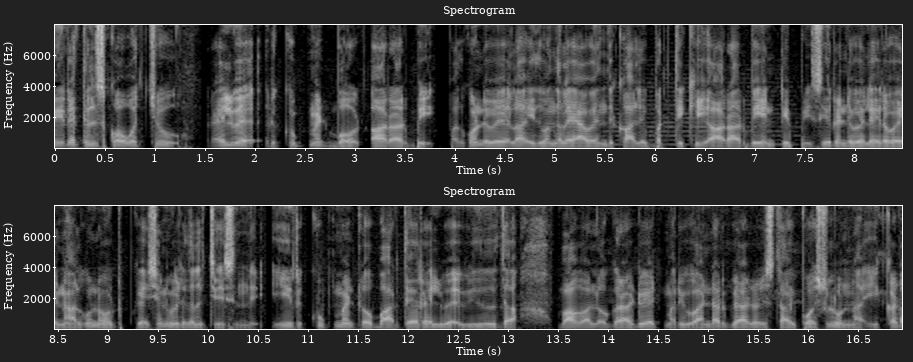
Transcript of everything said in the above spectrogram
మీరే తెలుసుకోవచ్చు. రైల్వే రిక్రూట్మెంట్ బోర్డ్ ఆర్ఆర్బి పదకొండు వేల ఐదు వందల యాభై ఎనిమిది ఖాళీ భర్తీకి ఆర్ఆర్బి ఎన్టీపీసీ రెండు వేల ఇరవై నాలుగు నోటిఫికేషన్ విడుదల చేసింది. ఈ రిక్రూట్మెంట్లో భారతీయ రైల్వే వివిధ భాగాల్లో గ్రాడ్యుయేట్ మరియు అండర్ గ్రాడ్యుయేట్ స్థాయి పోస్టులు ఉన్నాయి. ఇక్కడ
